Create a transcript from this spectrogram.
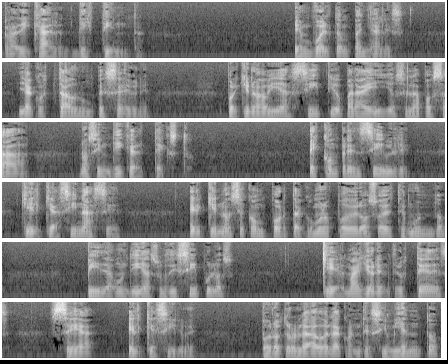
radical, distinta. Envuelto en pañales y acostado en un pesebre, porque no había sitio para ellos en la posada, nos indica el texto. Es comprensible que el que así nace, el que no se comporta como los poderosos de este mundo, pida un día a sus discípulos que el mayor entre ustedes sea el que sirve. Por otro lado, el acontecimiento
